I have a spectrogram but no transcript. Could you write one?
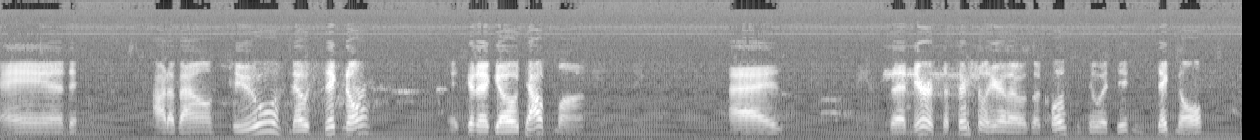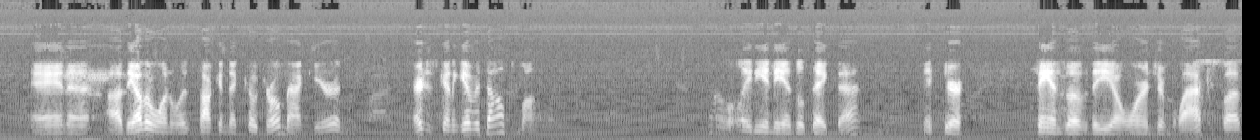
And out of bounds two, no signal. It's going to go to Altamont. As the nearest official here that was closest to it didn't signal. And uh, uh, the other one was talking to Coach Romack here, and they're just going to give it to Altamont. Well, Lady Indians will take that if you're fans of the uh, orange and black, but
